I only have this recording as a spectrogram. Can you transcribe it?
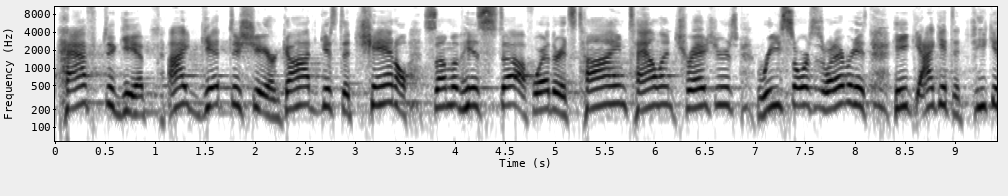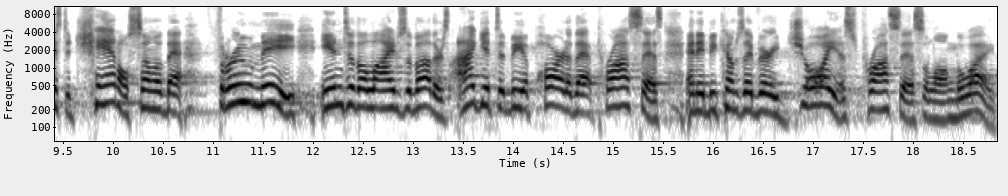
have to give. I get to share. God gets to channel some of His stuff, whether it's time, talent, treasures, resources, whatever it is. He, I get to, he gets to channel some of that through me into the lives of others. I get to be a part of that process, and it becomes a very joyous process along the way.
